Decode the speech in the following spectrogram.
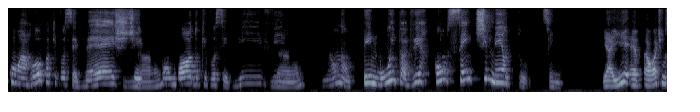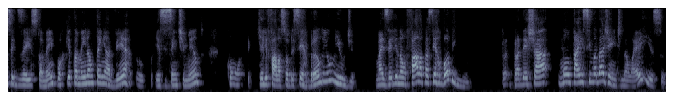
com a roupa que você veste, não. com o modo que você vive. Não. Não, não. Tem muito a ver com sentimento. Sim. E aí é, é ótimo você dizer isso também, porque também não tem a ver esse sentimento com que ele fala sobre ser brando e humilde, mas ele não fala para ser bobinho, para deixar montar em cima da gente. Não é isso.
